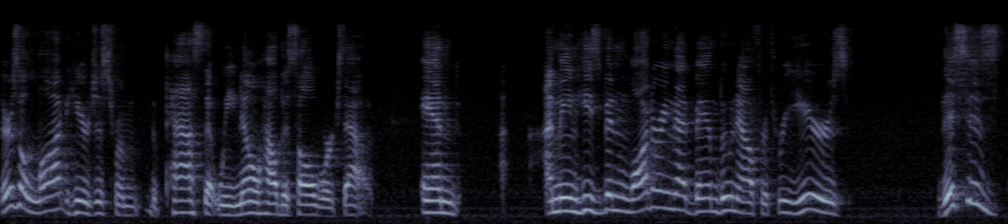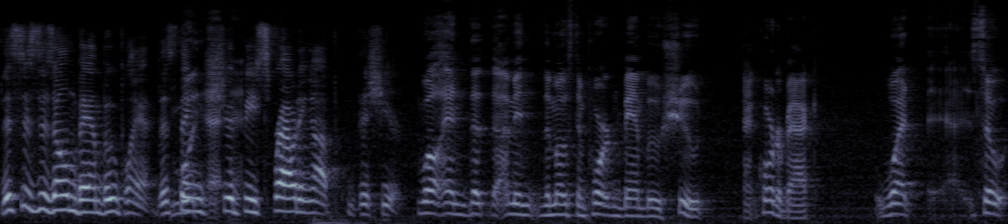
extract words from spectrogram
there's a lot here just from the past that we know how this all works out. And I mean, he's been watering that bamboo now for three years. This is this is his own bamboo plant. This thing well, should be sprouting up this year. Well, and the, the, I mean, the most important bamboo shoot at quarterback. What? So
